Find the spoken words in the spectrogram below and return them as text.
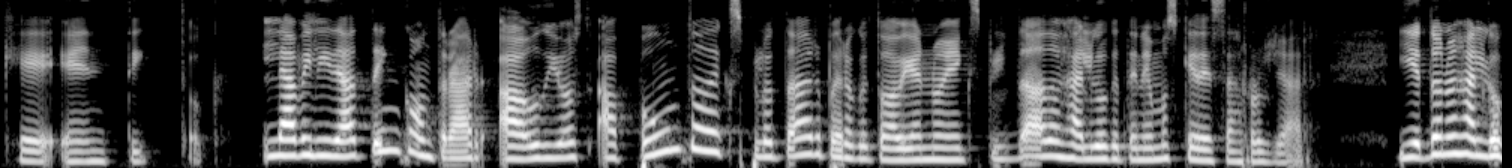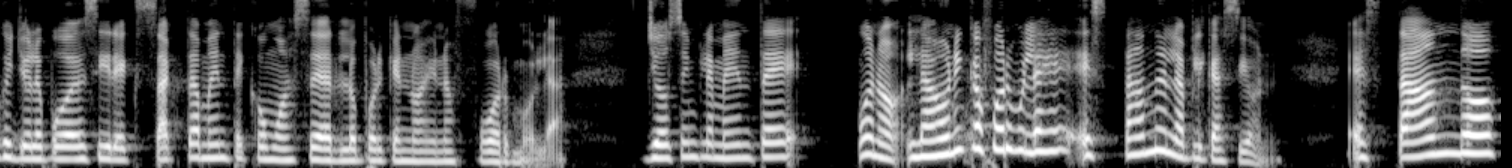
que en TikTok. La habilidad de encontrar audios a punto de explotar, pero que todavía no he explotado, es algo que tenemos que desarrollar. Y esto no es algo que yo le puedo decir exactamente cómo hacerlo porque no hay una fórmula. Yo simplemente, bueno, la única fórmula es estando en la aplicación, estando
